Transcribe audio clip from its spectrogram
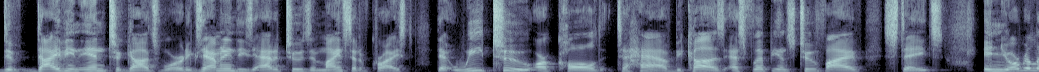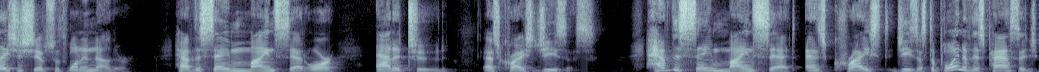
diving into God's Word, examining these attitudes and mindset of Christ that we too are called to have because, as Philippians 2 5 states, in your relationships with one another, have the same mindset or attitude as Christ Jesus. Have the same mindset as Christ Jesus. The point of this passage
